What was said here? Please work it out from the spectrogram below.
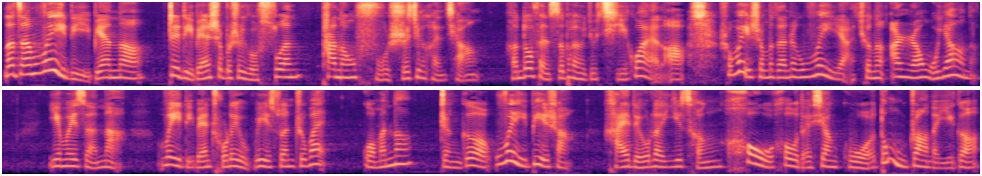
那咱胃里边呢，这里边是不是有酸？它能腐蚀性很强。很多粉丝朋友就奇怪了啊，说为什么咱这个胃呀却能安然无恙呢？因为咱呐，胃里边除了有胃酸之外，我们呢整个胃壁上。还留了一层厚厚的像果冻状的一个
